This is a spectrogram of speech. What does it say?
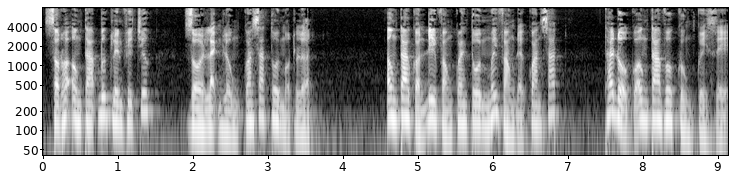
Sau đó ông ta bước lên phía trước, rồi lạnh lùng quan sát tôi một lượt. Ông ta còn đi vòng quanh tôi mấy vòng để quan sát, thái độ của ông ta vô cùng quỷ dị.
